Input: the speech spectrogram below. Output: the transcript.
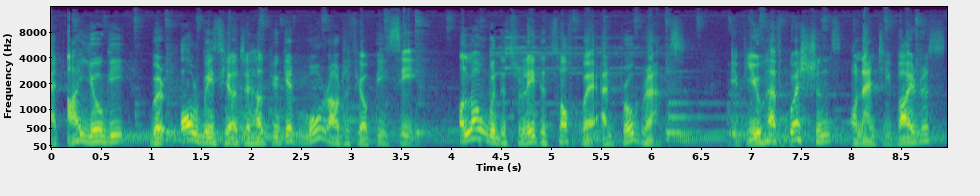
At iYogi, we're always here to help you get more out of your PC, along with its related software and programs. If you have questions on antivirus,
